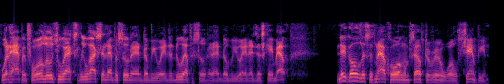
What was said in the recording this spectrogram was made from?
What happened? For all those who actually watched that episode of NWA, the new episode of NWA that just came out, Nick Aldis is now calling himself the real world champion.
